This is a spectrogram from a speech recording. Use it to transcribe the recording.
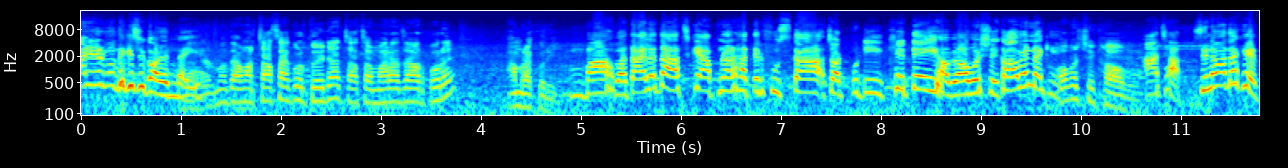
আর এর মধ্যে কিছু করেন নাই? এর মধ্যে আমার চাচা করতো এটা চাচা মারা যাওয়ার পরে আমরা করি। বাহ বাহ তাহলে তো আজকে আপনার হাতের ফুচকা চটপটি খেতেই হবে অবশ্যই। খাওয়াবেন নাকি? অবশ্যই খাওয়াবো। আচ্ছা সিনেমা দেখেন?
